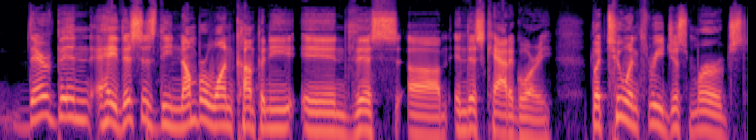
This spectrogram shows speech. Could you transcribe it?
There have been hey this is the number one company in this um, in this category but two and three just merged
